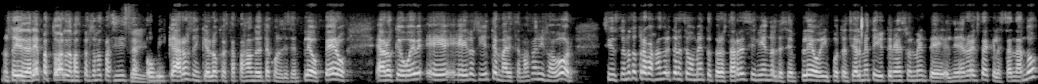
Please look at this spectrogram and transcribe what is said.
nos ayudaría para todas las demás personas para sí. ubicarnos en qué es lo que está pasando ahorita con el desempleo. Pero a lo que voy eh, es lo siguiente, Marisa, más a mi favor. Si usted no está trabajando ahorita en este momento, pero está recibiendo el desempleo y potencialmente yo tenía eso en mente, el dinero extra que le están dando,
